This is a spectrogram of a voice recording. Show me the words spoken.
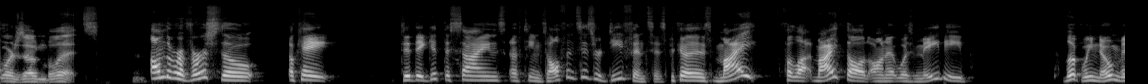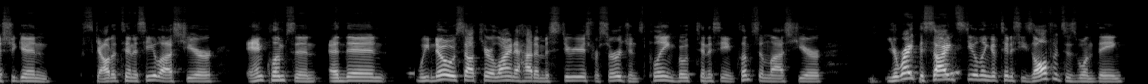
34 zone blitz. On the reverse, though, okay, did they get the signs of teams' offenses or defenses? Because my my thought on it was maybe, look, we know Michigan scouted Tennessee last year and Clemson, and then we know South Carolina had a mysterious resurgence playing both Tennessee and Clemson last year. You're right, the sign stealing of Tennessee's offense is one thing,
